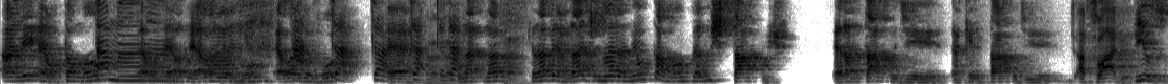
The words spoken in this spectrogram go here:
ali, é, o tamanho. Tamanho, ela ela, ela levou. Ela Tchá, levou tchá, tchá, é. tchá, tchá, tchá. que na, na- que na verdade não era nem um tamanho, eram os tacos. Era taco de. aquele taco de Assoalho. piso,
